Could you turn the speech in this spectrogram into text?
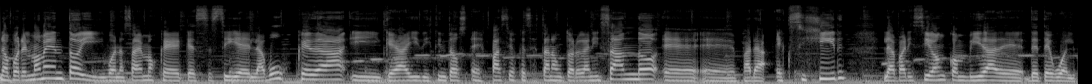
No por el momento y bueno, sabemos que, se sigue la búsqueda y que hay distintos espacios que se están autoorganizando eh, eh, para exigir la aparición con vida de, de Tehuel.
